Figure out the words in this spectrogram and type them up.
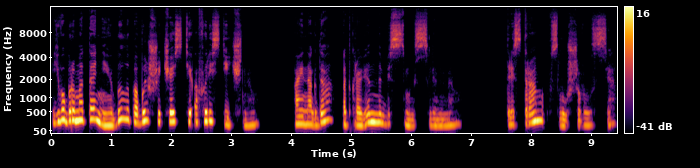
Его бормотание было по большей части афористичным, а иногда откровенно бессмысленным. Тристрам вслушивался.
